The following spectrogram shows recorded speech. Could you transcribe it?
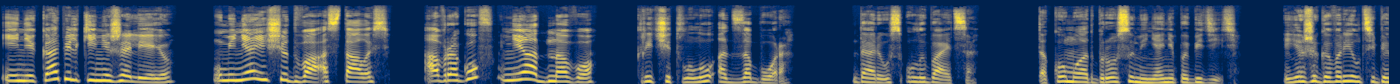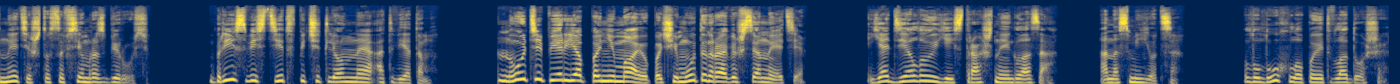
И ни капельки не жалею. У меня еще два осталось, а врагов ни одного», — кричит Лулу от забора. Дариус улыбается. «Такому отбросу меня не победить. Я же говорил тебе, Нети, что совсем разберусь. Бри свистит, впечатленная ответом. «Ну, теперь я понимаю, почему ты нравишься Нети». Я делаю ей страшные глаза. Она смеется. Лулу хлопает в ладоши.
